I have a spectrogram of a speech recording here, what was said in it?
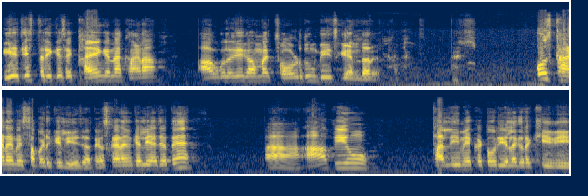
ये जिस तरीके से खाएँगे ना खाना आपको लगेगा मैं छोड़ दूँ बीच के अंदर। उस खाने में सबड़ के लिए जाते हैं। उस खाने में क्या लिया जाते हैं? हाँ आप यूँ थाली में कटोरी अलग रखी हुई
